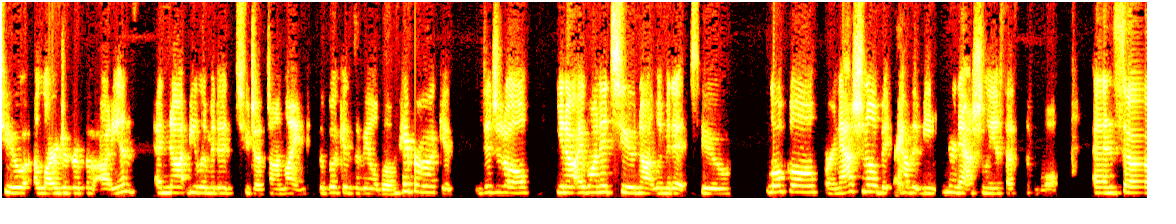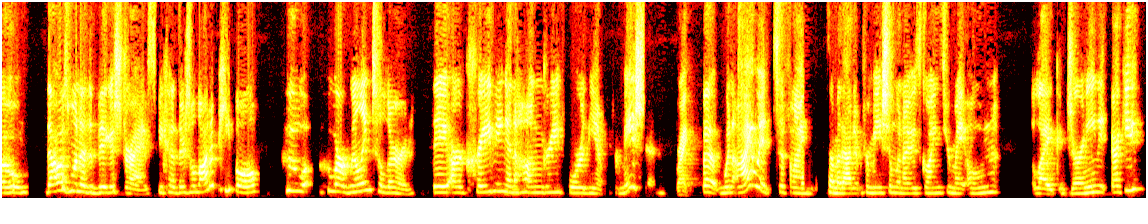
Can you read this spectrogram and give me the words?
to a larger group of audience and not be limited to just online. The book is available in paper book it's digital. You know i wanted to not limit it to local or national, but have it be internationally accessible. And so that was one of the biggest drives because there's a lot of people who who are willing to learn. They are craving and hungry for the information. Right. But when I went to find some of that information when I was going through my own like journey, Becky,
